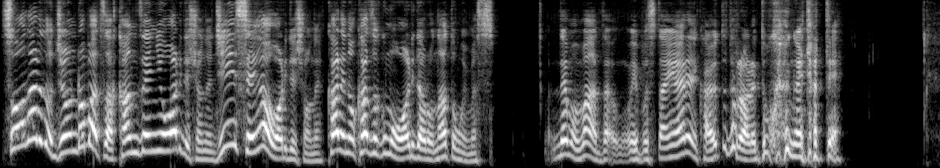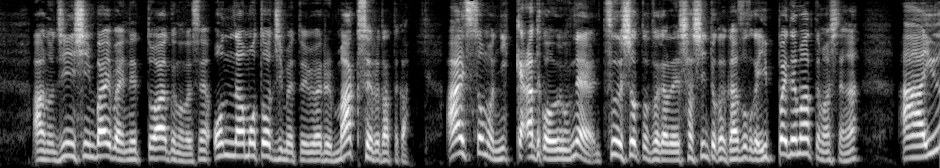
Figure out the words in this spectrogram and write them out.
そうなるとジョン・ロバーツは完全に終わりでしょうね。人生が終わりでしょうね。彼の家族も終わりだろうなと思います。でもまあ、ウェブスタインアイランに通ってたらあれどう考えたって。あの、人身売買ネットワークのですね、女元締めと言われるマクセルだったか。あいつとも日課ってこうね、ツーショットとかで写真とか画像とかいっぱい出回ってましたが、ああいう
